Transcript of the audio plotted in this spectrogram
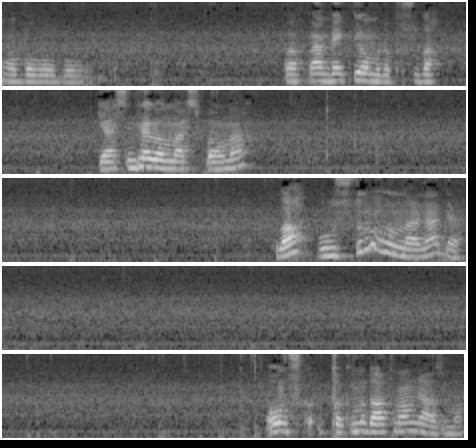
Aha baba baba. Bak ben bekliyorum burada pusuda. Gelsinler onlar spawn'a. La buluştu mu bunlar nerede? Oğlum şu takımı dağıtmam lazım bak.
